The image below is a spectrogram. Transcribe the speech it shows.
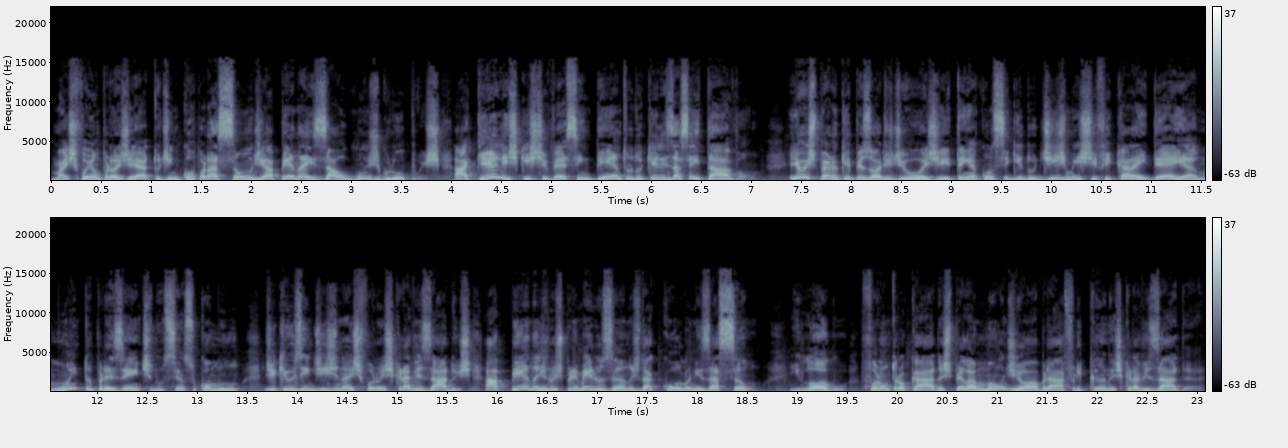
mas foi um projeto de incorporação de apenas alguns grupos, aqueles que estivessem dentro do que eles aceitavam. E eu espero que o episódio de hoje tenha conseguido desmistificar a ideia, muito presente no senso comum, de que os indígenas foram escravizados apenas nos primeiros anos da colonização e logo foram trocados pela mão de obra africana escravizada.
